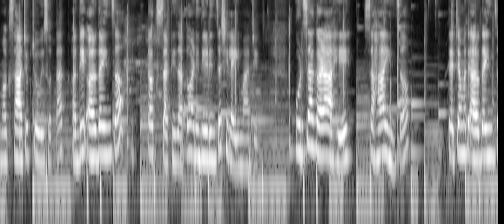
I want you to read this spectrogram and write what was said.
मग सहा चूक चोवीस होतात. अधिक अर्धा इंच टक्ससाठी जातो आणि दीड इंच शिलाई मार्जिन पुढचा गळा आहे सहा इंच. त्याच्यामध्ये अर्धा इंच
